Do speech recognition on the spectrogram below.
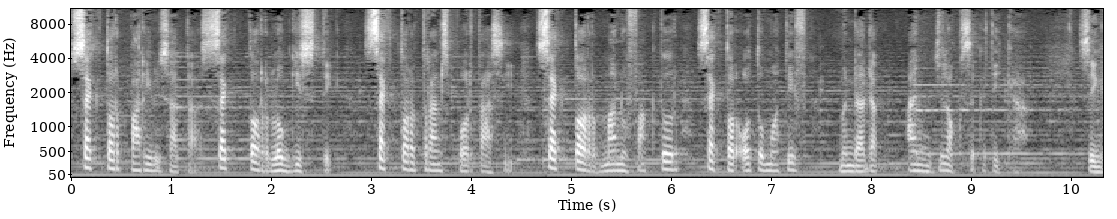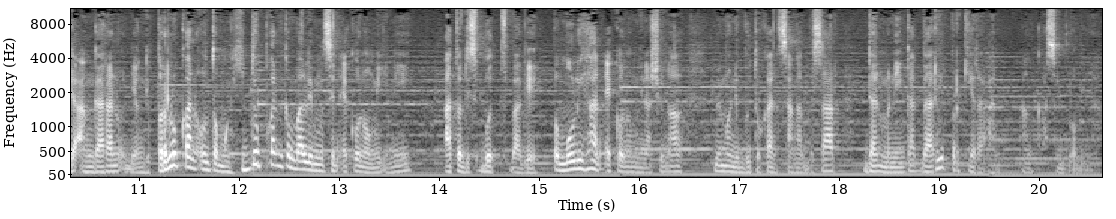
Sektor pariwisata, sektor logistik, sektor transportasi, sektor manufaktur, sektor otomotif mendadak anjlok seketika. Sehingga anggaran yang diperlukan untuk menghidupkan kembali mesin ekonomi ini atau disebut sebagai pemulihan ekonomi nasional memang dibutuhkan sangat besar dan meningkat dari perkiraan angka sebelumnya.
